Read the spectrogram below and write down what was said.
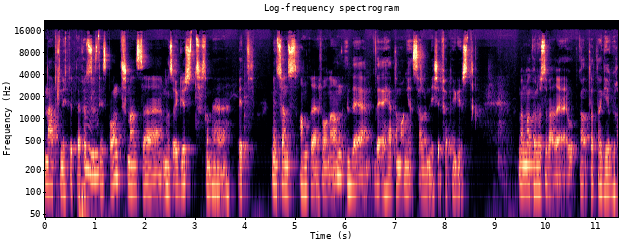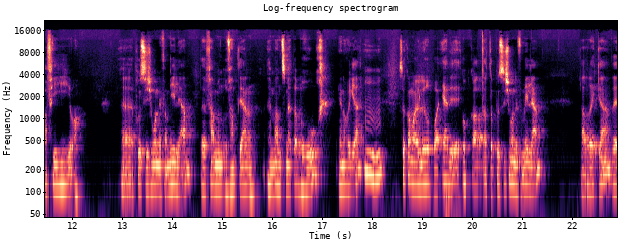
nært knyttet til fødselstidspunkt, mens, eh, mens August, som er blitt min sønns andre fornavn, det, det heter mange, selv om de ikke er født i august. Men man kan også være oppkalt etter geografi og eh, i familien. Det er 551 menn som heter bror i Norge. Mm. Så kan man jo lure på er de oppkalt etter posisjon i familien eller ikke. Det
